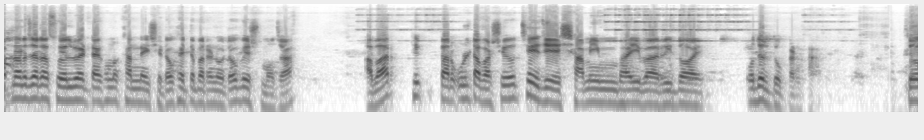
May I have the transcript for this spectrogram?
আপনারা যারা সোহেল ভাইয়েরটা এখনও খান নাই, সেটাও খাইতে পারেন, ওটাও বেশ মজা। আবার ঠিক তার উল্টা পাশে হচ্ছে যে শামীম ভাই বা হৃদয়, ওদের দোকানটা। তো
